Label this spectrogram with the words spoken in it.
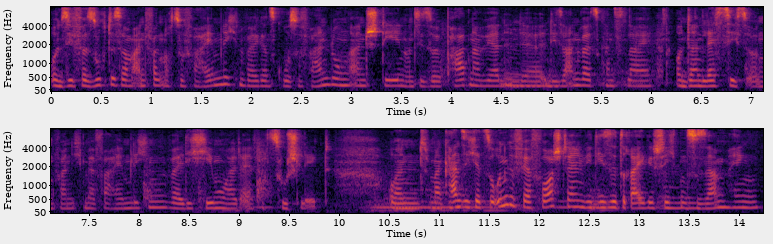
Und sie versucht es am Anfang noch zu verheimlichen, weil ganz große Verhandlungen anstehen und sie soll Partner werden in, der, in dieser Anwaltskanzlei. Und dann lässt sich es irgendwann nicht mehr verheimlichen, weil die Chemo halt einfach zuschlägt. Und man kann sich jetzt so ungefähr vorstellen, wie diese drei Geschichten zusammenhängen.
